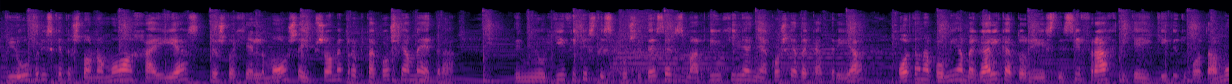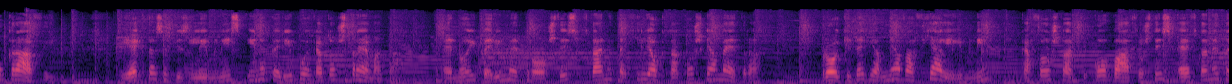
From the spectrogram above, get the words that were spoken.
Η λίμνη Τσιβλού βρίσκεται στο νομό Αχαΐας και στο Χελμό σε υψόμετρο 700 μέτρα. Δημιουργήθηκε στις 24 Μαρτίου 1913 όταν από μια μεγάλη κατολίσθηση φράχτηκε η κήτη του ποταμού Κράφη. Η έκταση της λίμνης είναι περίπου 100 στρέμματα, ενώ η περίμετρός της φτάνει τα 1800 μέτρα. Πρόκειται για μια βαθιά λίμνη, καθώς το αρχικό βάθος της έφτανε τα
